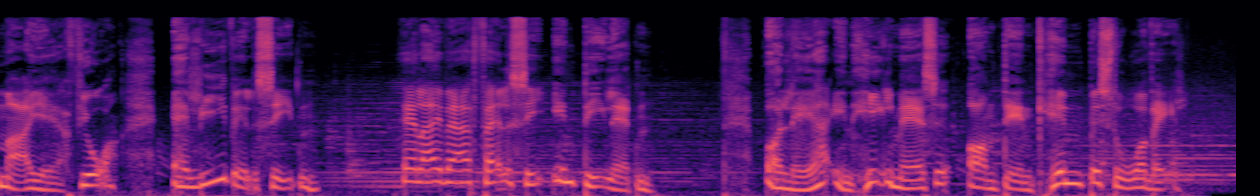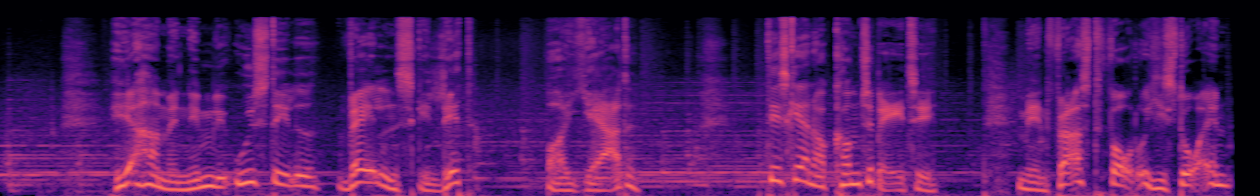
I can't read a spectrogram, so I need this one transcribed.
Mariager Fjord alligevel se den. Eller i hvert fald se en del af den. Og lære en hel masse om den kæmpe store val. Her har man nemlig udstillet valens skelet og hjerte. Det skal jeg nok komme tilbage til. Men først får du historien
